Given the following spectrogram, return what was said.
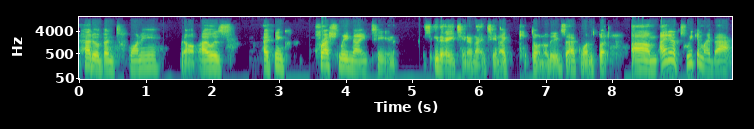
had to have been twenty. No, I was, I think, freshly nineteen. It's either eighteen or nineteen. I don't know the exact ones, but um, I ended up tweaking my back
